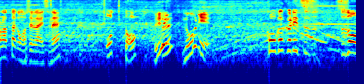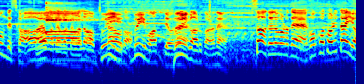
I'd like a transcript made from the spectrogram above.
らったかもしれないですね。おっと？え？何？高確率ゾーンですか？ああよかったよかったよかった。V, v もあったよね。V があるからねさあというところでここ取りたいよ。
